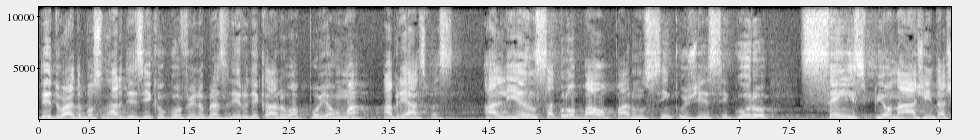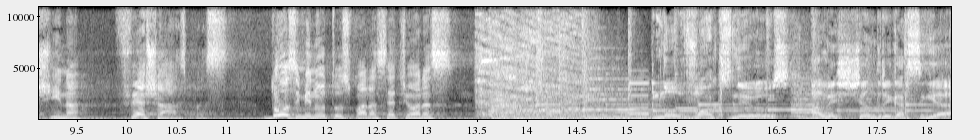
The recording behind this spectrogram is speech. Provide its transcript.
de Eduardo Bolsonaro dizia que o governo brasileiro declarou apoio a uma, abre aspas, aliança global para um 5G seguro sem espionagem da China, fecha aspas. 12 minutos para 7 horas. No Vox News, Alexandre Garcia.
